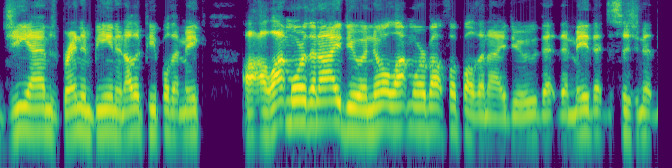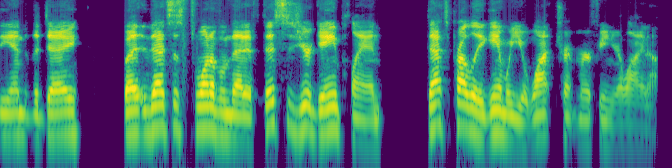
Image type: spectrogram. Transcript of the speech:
GMs, Brandon Beane, and other people that make a lot more than I do and know a lot more about football than I do that, that made that decision at the end of the day. But that's just one of them that if this is your game plan, that's probably a game where you want Trent Murphy in your lineup.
